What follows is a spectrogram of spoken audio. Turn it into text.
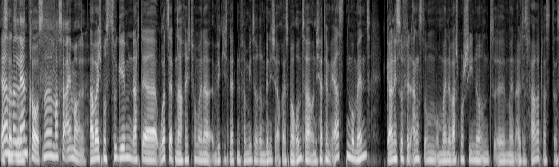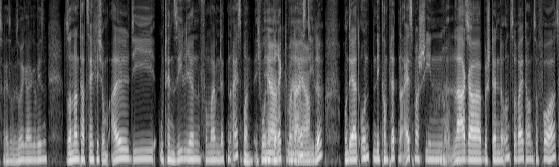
Ja, halt man so. lernt draus, ne? Machst du einmal. Aber ich muss zugeben, nach der WhatsApp-Nachricht von meiner wirklich netten Vermieterin bin ich auch erstmal runter und ich hatte im ersten Moment gar nicht so viel Angst um, um meine Waschmaschine und äh, mein altes Fahrrad, was das wäre sowieso egal gewesen, sondern tatsächlich um all die Utensilien von meinem netten Eismann. Ich wohne ja, Ja, direkt über einer ja, ja. Eisdiele und er hat unten die kompletten Eismaschinen, Oh. Lagerbestände und so weiter und so fort.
